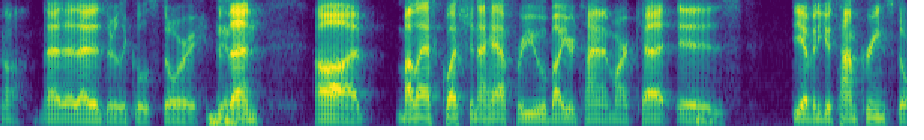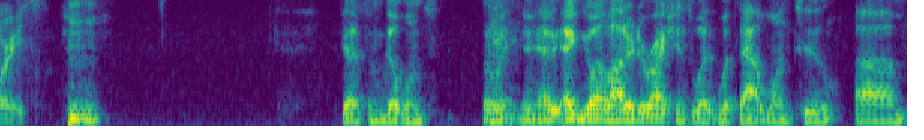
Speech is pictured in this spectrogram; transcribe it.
Oh, that, that is a really cool story. Yeah. And then uh, my last question I have for you about your time at Marquette is mm-hmm. do you have any good Tom Crean stories? Hmm. Got some good ones. I, I, can go in a lot of directions with, with that one too. Um,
